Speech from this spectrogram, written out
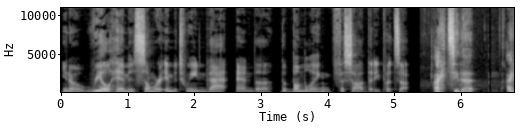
you know, real him is somewhere in between that and the the bumbling facade that he puts up. I could see that. I,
